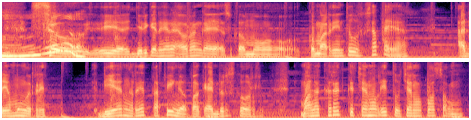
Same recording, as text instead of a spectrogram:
Oh. So iya, jadi kadang-kadang orang kayak suka mau kemarin tuh siapa ya? Ada yang mau ngerit, dia ngerit tapi nggak pakai underscore, malah keret ke channel itu, channel kosong.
